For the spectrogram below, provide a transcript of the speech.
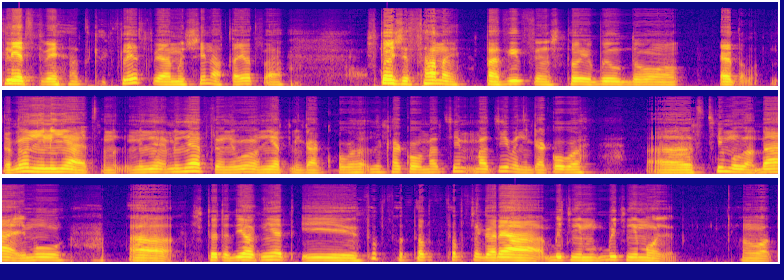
следствие, как следствие мужчина остается в той же самой позиции, что и был до этого. То есть он не меняется, Меня, меняться у него нет никакого, никакого мотив, мотива, никакого э, стимула, да, ему э, что-то делать нет и, собственно говоря, быть не, быть не может. Вот.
